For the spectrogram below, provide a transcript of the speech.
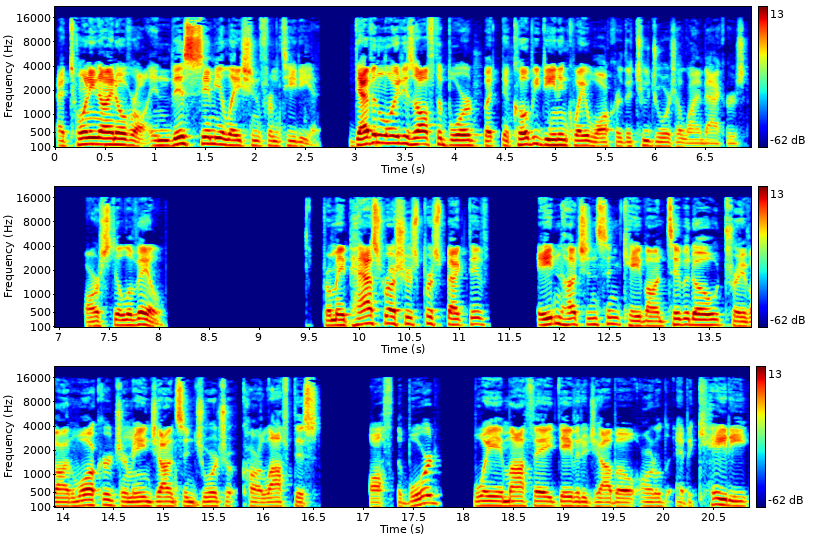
at 29 overall in this simulation from TDN, Devin Lloyd is off the board, but Nakobe Dean and Quay Walker, the two Georgia linebackers, are still available. From a pass rusher's perspective, Aidan Hutchinson, Kayvon Thibodeaux, Travon Walker, Jermaine Johnson, George Karlaftis off the board. Boye Mafe, David Ojabo, Arnold Ebiketie,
